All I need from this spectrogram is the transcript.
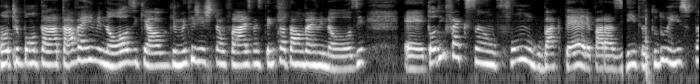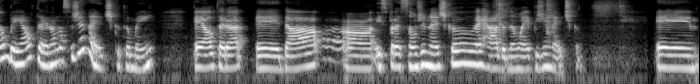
Outro ponto é tratar a verminose, que é algo que muita gente não faz, mas tem que tratar uma verminose. É, toda infecção, fungo, bactéria, parasita, tudo isso também altera a nossa genética também. É, altera, é, dá a expressão genética errada, não é epigenética. É,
